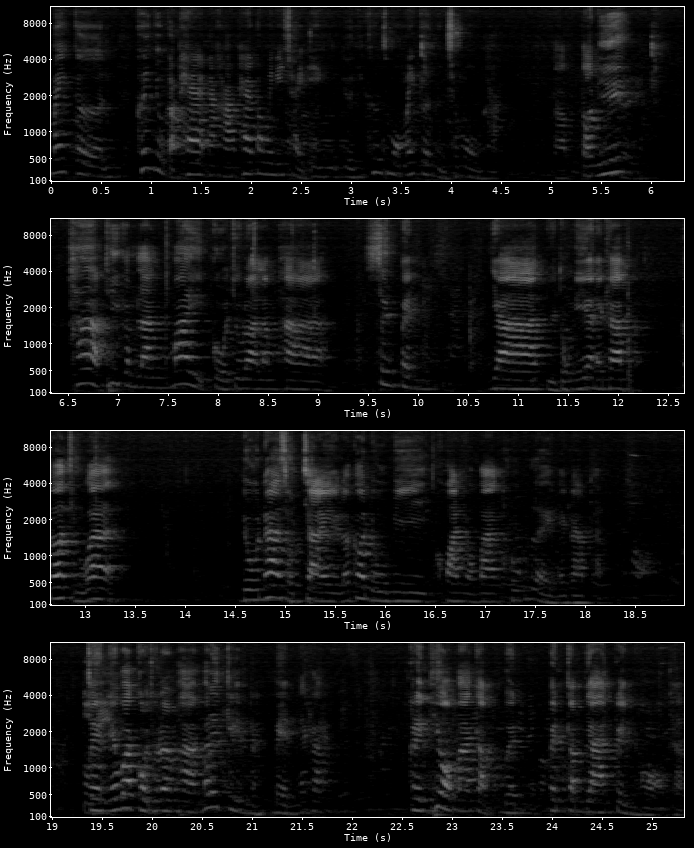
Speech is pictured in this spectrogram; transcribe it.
ไม่เกินขึ้นอยู่กับแพทย์นะคะ แพทย์ต้องวินิจฉัยเองอยู่ที่ครึ่งชั่วโมงไม่เกินหนึ่งชั่วโมงค่ะ ครับตอนนี้ภาพที่กำลังไหม้โกจุราลัมพา ซึ่งเป็นยาอยู่ตรงนี้นะครับ ก็ถือว่าดูน่าสนใจแล้วก็ดูมีควันออกมาคลุ้งเลยนะครับตัวจะเห็นนี้ได้ว่าโกจุราลัมพาไม่ได้กลิ่นเหม็นนะครับ กลิ่นที่ออกมากับเหมือนเป็นกำยานกลิ่นหอมครับ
